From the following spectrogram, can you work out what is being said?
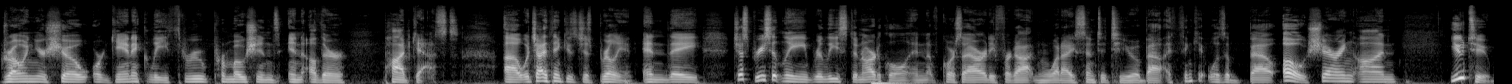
growing your show organically through promotions in other podcasts, uh, which I think is just brilliant. And they just recently released an article, and of course, I already forgotten what I sent it to you about. I think it was about, oh, sharing on YouTube.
